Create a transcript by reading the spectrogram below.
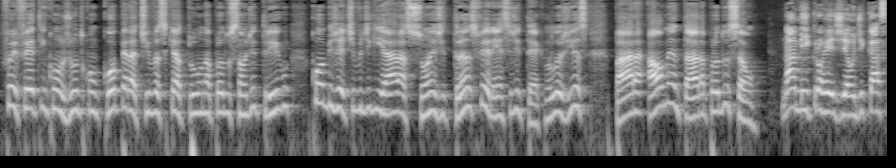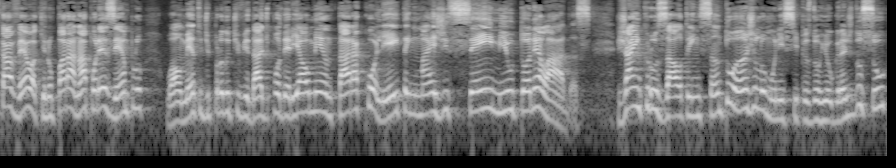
foi feito em conjunto com cooperativas que atuam na produção de trigo, com o objetivo de guiar ações de transferência de tecnologias para aumentar a produção. Na microrregião de Cascavel, aqui no Paraná, por exemplo, o aumento de produtividade poderia aumentar a colheita em mais de 100 mil toneladas. Já em Cruz Alta e em Santo Ângelo, municípios do Rio Grande do Sul,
